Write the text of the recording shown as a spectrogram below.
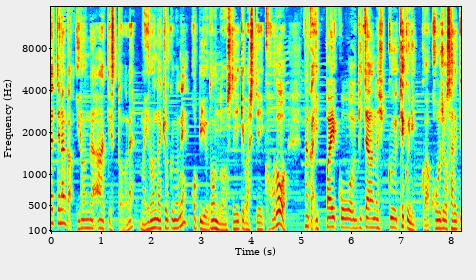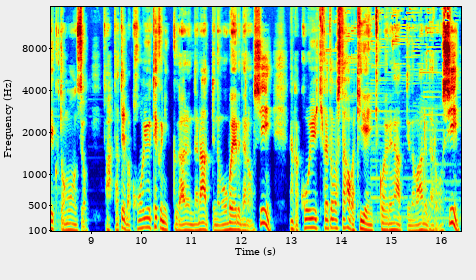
うやってなんかいろんなアーティストのね、まあ、いろんな曲のね、コピーをどんどんしていけばしていくほど、なんかいっぱいこうギターの弾くテクニックは向上されていくと思うんですよ。あ、例えばこういうテクニックがあるんだなっていうのも覚えるだろうし、なんかこういう弾き方をした方が綺麗に聞こえるなっていうのもあるだろうし、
